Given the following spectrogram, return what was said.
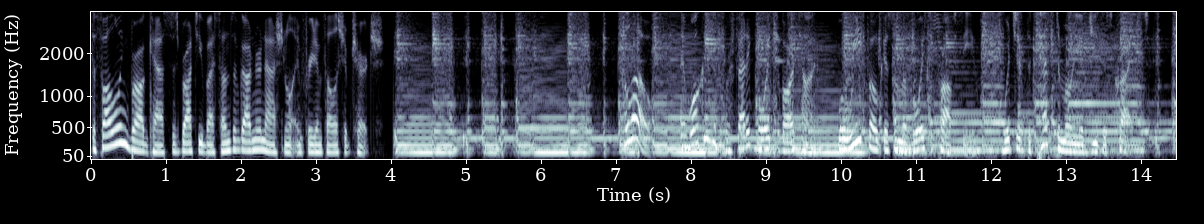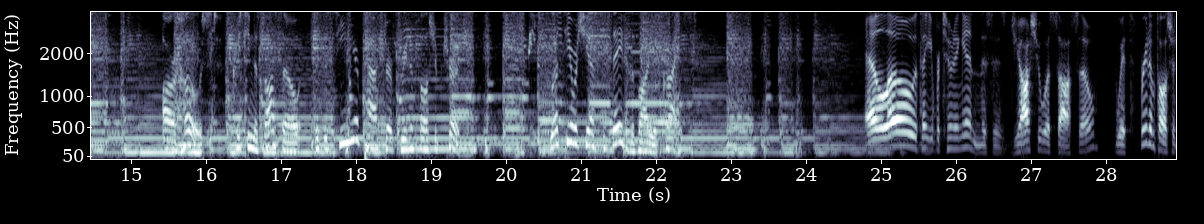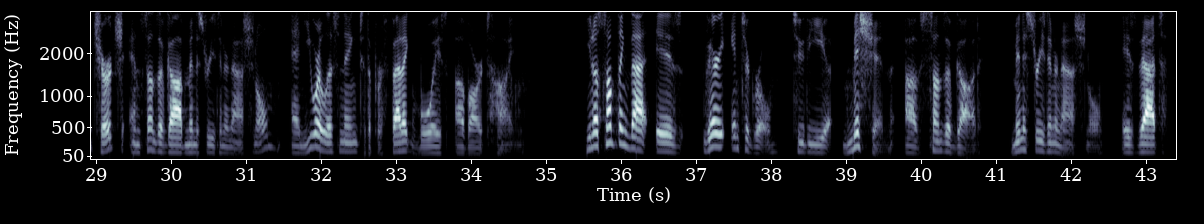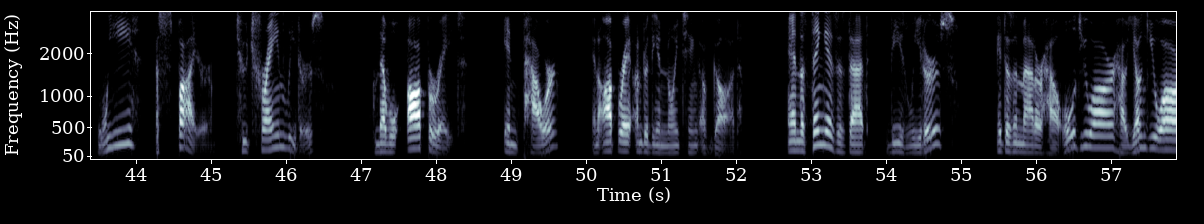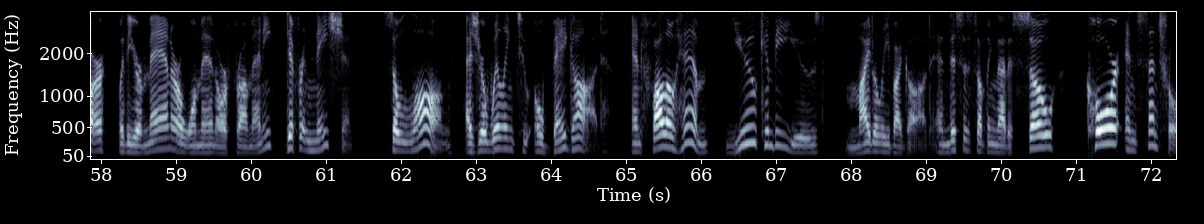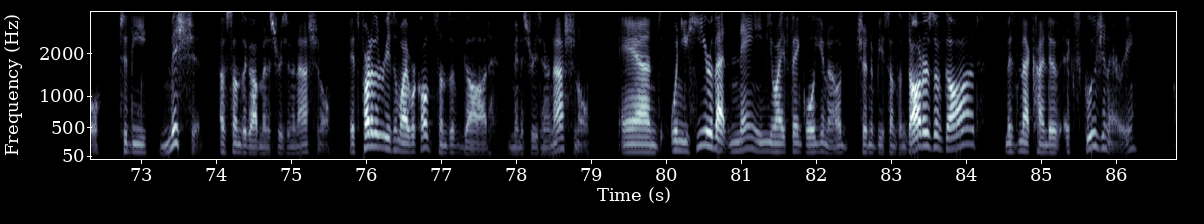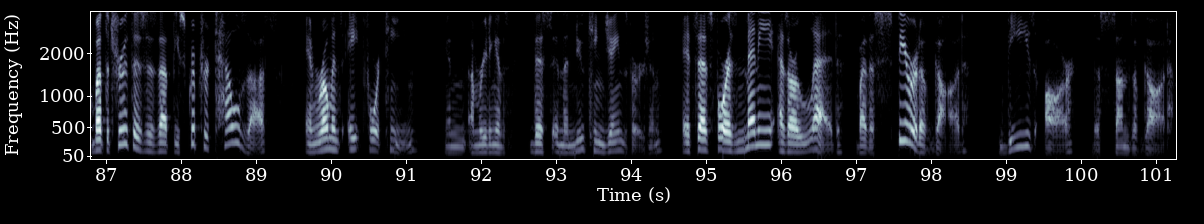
The following broadcast is brought to you by Sons of God International and Freedom Fellowship Church. Hello, and welcome to the prophetic voice of our time, where we focus on the voice of prophecy, which is the testimony of Jesus Christ. Our host, Christina Sasso, is a senior pastor at Freedom Fellowship Church. Let's hear what she has to say to the body of Christ. Hello, thank you for tuning in. This is Joshua Sasso with Freedom Fellowship Church and Sons of God Ministries International, and you are listening to the prophetic voice of our time. You know, something that is very integral to the mission of Sons of God Ministries International is that we aspire to train leaders that will operate in power and operate under the anointing of God. And the thing is is that these leaders it doesn't matter how old you are, how young you are, whether you're a man or a woman or from any different nation. So long as you're willing to obey God and follow Him, you can be used mightily by God. And this is something that is so core and central to the mission of Sons of God Ministries International. It's part of the reason why we're called Sons of God Ministries International. And when you hear that name, you might think, well, you know, shouldn't it be sons and daughters of God? Isn't that kind of exclusionary? But the truth is is that the scripture tells us in Romans 8:14, and I'm reading this in the New King James version. It says, "For as many as are led by the Spirit of God, these are the sons of God."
